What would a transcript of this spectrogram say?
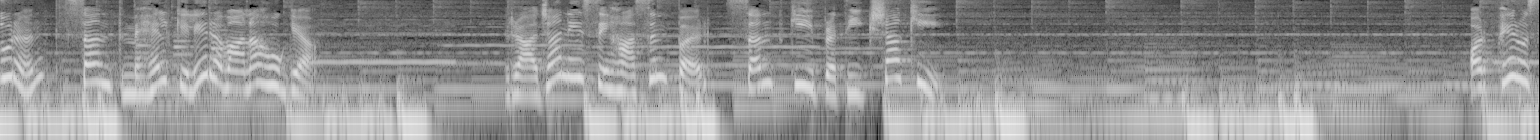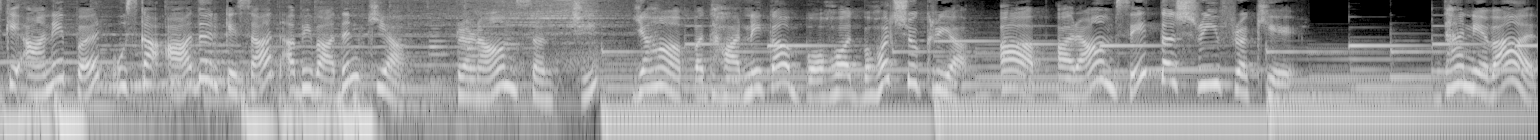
तुरंत संत महल के लिए रवाना हो गया। राजा ने सिंहासन पर संत की प्रतीक्षा की। और फिर उसके आने पर उसका आदर के साथ अभिवादन किया। प्रणाम संत जी। यहाँ पधारने का बहुत बहुत शुक्रिया। आप आराम से तशरीफ़ रखिए। धन्यवाद।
